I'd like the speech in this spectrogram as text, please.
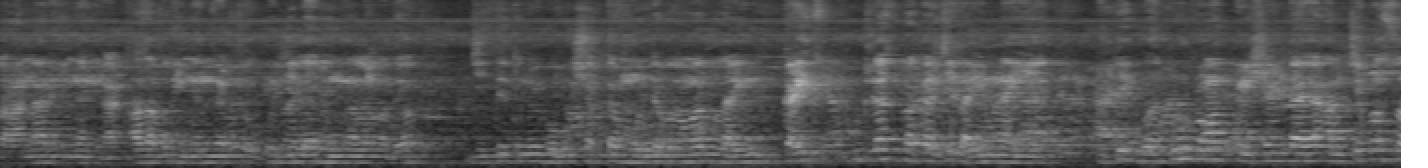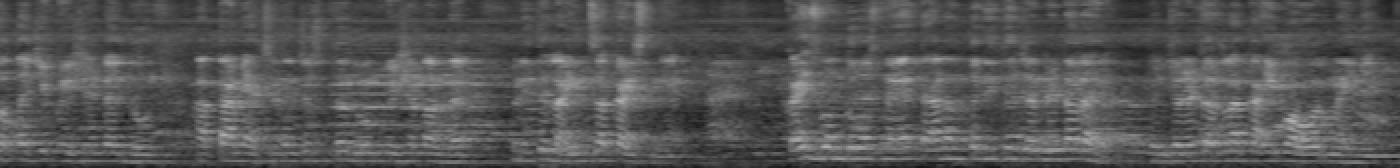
राहणार हिंगणघाट आज आपण हिंगणघाटच्या उपजिल्हा रुग्णालयामध्ये जिथे तुम्ही बघू शकता मोठ्या प्रमाणात लाईन काही कुठल्याच प्रकारची लाईन नाही आहे इथे भरपूर प्रमाणात पेशंट आहे. आमचे पण स्वतःचे पेशंट आहेत दोन. आता आम्ही ॲक्सिडेंटचे सुद्धा दोन पेशंट आणले आहेत पण इथे लाईनचा काहीच नाही. काहीच बंदोबस्त नाही. त्यानंतर इथे जनरेटर आहे. पण जनरेटरला काही पॉवर नाही आहे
